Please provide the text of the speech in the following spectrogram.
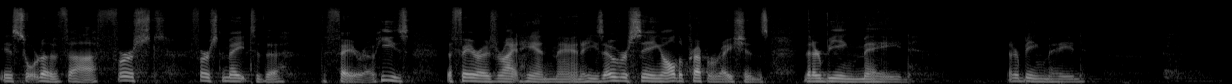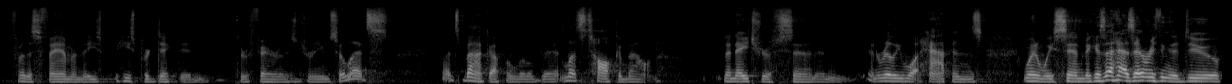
is sort of uh, first first mate to the, the Pharaoh. He's the Pharaoh's right hand man, and he's overseeing all the preparations that are being made, that are being made for this famine that he's, he's predicted through Pharaoh's dream. So let's, let's back up a little bit and let's talk about the nature of sin and, and really what happens when we sin, because that has everything to do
